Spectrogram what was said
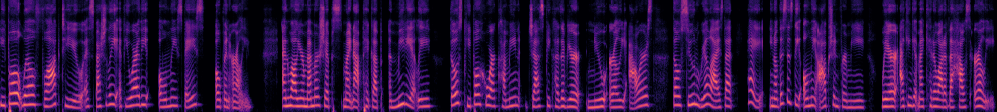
People will flock to you, especially if you are the only space open early. And while your memberships might not pick up immediately, those people who are coming just because of your new early hours, they'll soon realize that, hey, you know, this is the only option for me where I can get my kiddo out of the house early.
